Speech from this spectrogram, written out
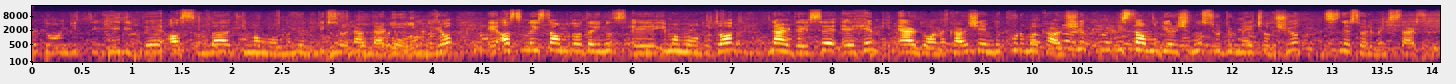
Erdoğan gittiği her ilde aslında İmamoğlu'na yönelik söylemlerde bulunuyor. E, aslında İstanbul adayınız e, İmamoğlu da neredeyse e, hem Erdoğan'a karşı hem de kuruma karşı İstanbul yarışını sürdürmeye çalışıyor. Siz ne söylemek istersiniz?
